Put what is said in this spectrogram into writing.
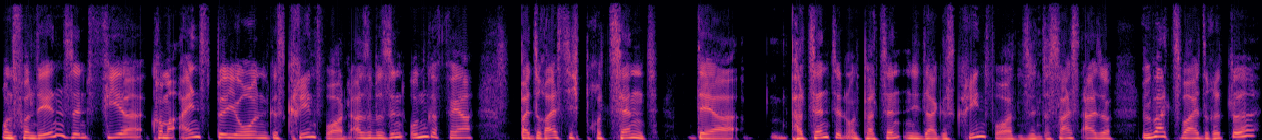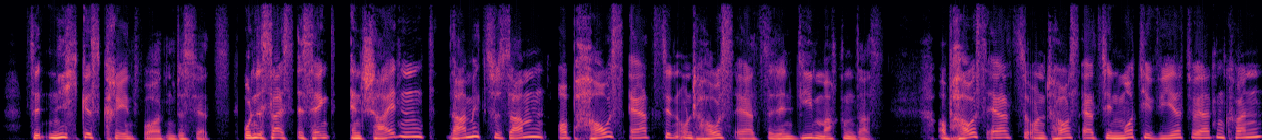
Und von denen sind 4,1 Billionen gescreent worden. Also wir sind ungefähr bei 30 Prozent der Patientinnen und Patienten, die da gescreent worden sind. Das heißt also, über zwei Drittel sind nicht gescreent worden bis jetzt. Und das heißt, es hängt entscheidend damit zusammen, ob Hausärztinnen und Hausärzte, denn die machen das, ob Hausärzte und Hausärztinnen motiviert werden können,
